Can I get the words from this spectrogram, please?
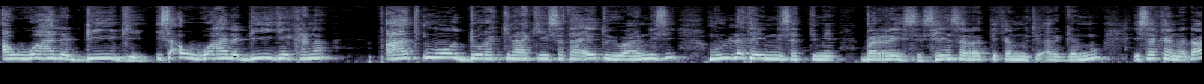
awwaala diige isa awwaala diige kana phaaximoo iddoo rakkinaa keessa taa'eetu Yohaannis mul'ata inni isatti barreesse. Seensa irratti kan nuti argannu isa kanadha.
